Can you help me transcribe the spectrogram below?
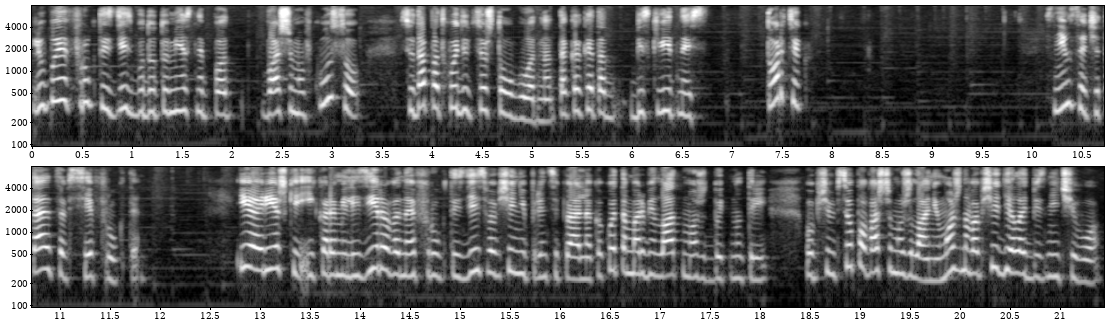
Любые фрукты здесь будут уместны по вашему вкусу. Сюда подходит все что угодно. Так как это бисквитный тортик, с ним сочетаются все фрукты и орешки, и карамелизированные фрукты. Здесь вообще не принципиально. Какой-то мармелад может быть внутри. В общем, все по вашему желанию. Можно вообще делать без ничего.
